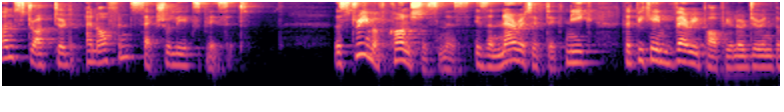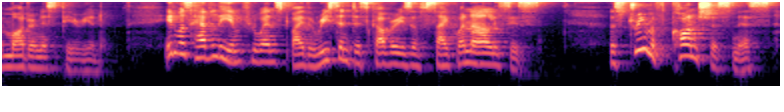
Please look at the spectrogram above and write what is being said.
unstructured, and often sexually explicit. The stream of consciousness is a narrative technique that became very popular during the modernist period. It was heavily influenced by the recent discoveries of psychoanalysis. The stream of consciousness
